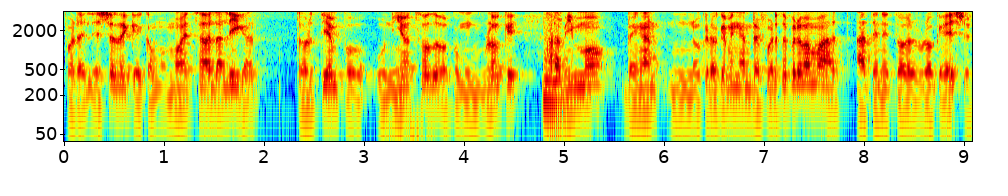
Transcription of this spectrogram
por el hecho de que como hemos estado en la liga todo el tiempo unidos todos como un bloque, ahora mismo vengan, no creo que vengan refuerzos, pero vamos a, tener todo el bloque hecho.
